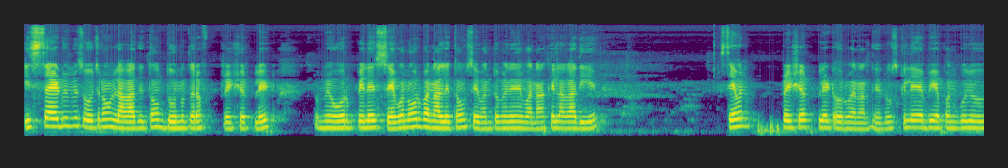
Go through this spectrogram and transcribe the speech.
इस साइड भी मैं सोच रहा हूँ, लगा देता हूँ दोनों तरफ़ प्रेशर प्लेट तो मैं और पहले सेवन और बना लेता हूँ। सेवन तो मैंने बना के लगा दिए। सेवन प्रेशर प्लेट और बनाते हैं। तो उसके लिए अभी अपन को जो,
